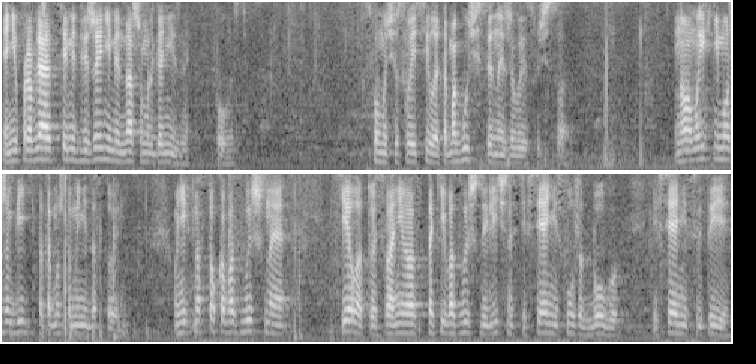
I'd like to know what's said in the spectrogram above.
И они управляют всеми движениями в нашем организме полностью. с помощью своей силы. Это могущественные живые существа. Но мы их не можем видеть, потому что мы недостойны. У них настолько возвышенное тело, то есть они такие возвышенные личности, все они служат Богу, и все они святые.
